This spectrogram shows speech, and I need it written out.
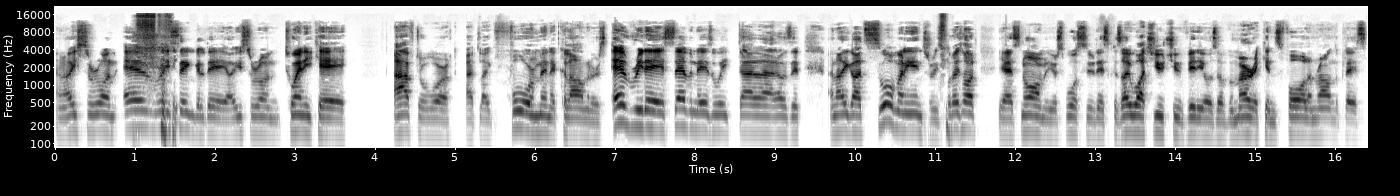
And I used to run every single day. I used to run 20k after work at like four minute kilometers every day, seven days a week. That, was it. And I got so many injuries. But I thought, yeah, it's normal. You're supposed to do this because I watch YouTube videos of Americans falling around the place,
